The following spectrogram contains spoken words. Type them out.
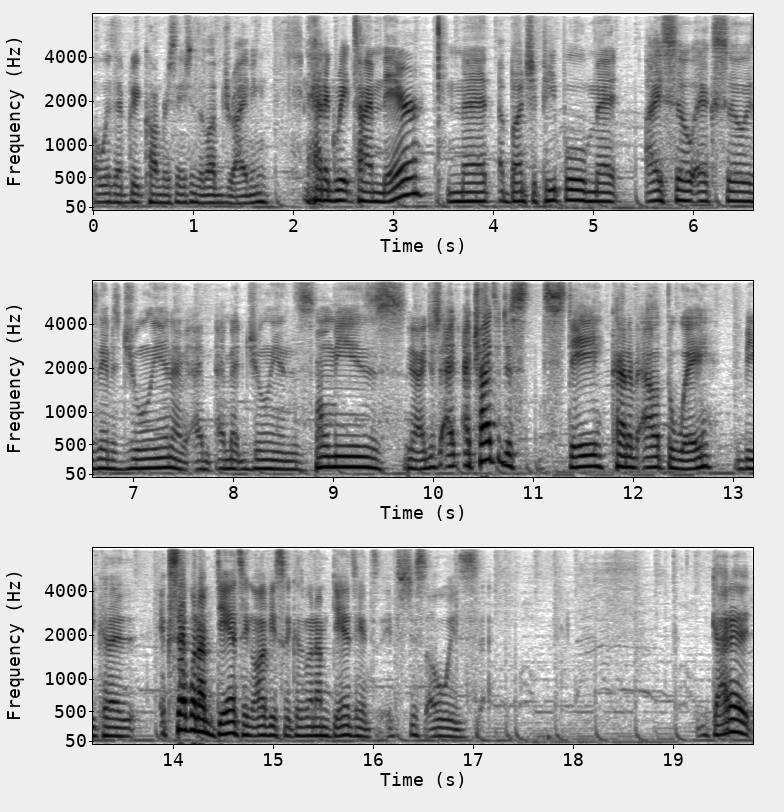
Always had great conversations. I love driving. Had a great time there. Met a bunch of people. Met ISOXO. His name is Julian. I, I, I met Julian's homies. You know, I just I, I tried to just stay kind of out the way because except when I'm dancing, obviously, because when I'm dancing, it's it's just always gotta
